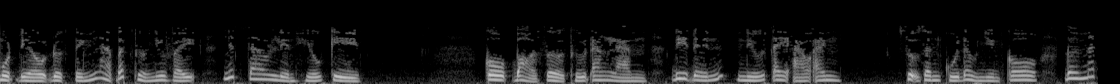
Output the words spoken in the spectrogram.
Một điều được tính là bất thường như vậy, nhất giao liền hiếu kỳ. Cô bỏ dở thứ đang làm, đi đến, níu tay áo anh. Dụ dân cúi đầu nhìn cô, đôi mắt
